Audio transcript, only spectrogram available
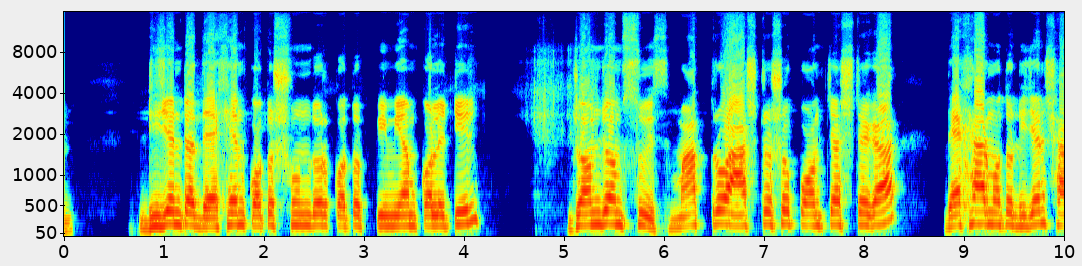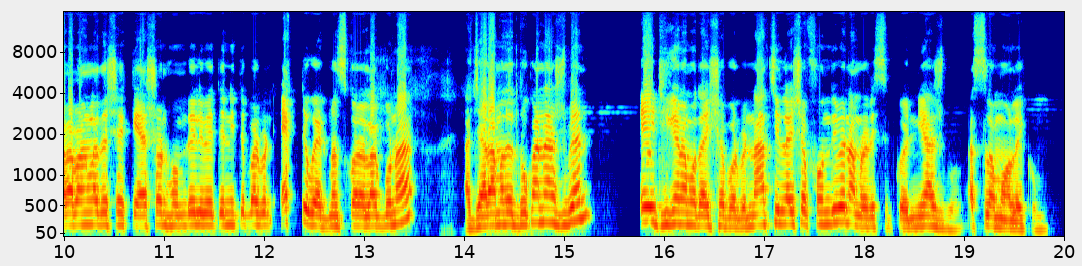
ডিজাইনটা দেখেন কত সুন্দর, কত প্রিমিয়াম কোয়ালিটির জমজম সুইচ, মাত্র আটশোশো পঞ্চাশ টাকা। দেখার মতো ডিজাইন, সারা বাংলাদেশে ক্যাশ অন হোম ডেলিভারিতে নিতে পারবেন। একটু অ্যাডভান্স করা লাগবে না। আর যারা আমাদের দোকানে আসবেন, এই ঠিকানা মতো আইসা পড়বেন। না চিনলে আইসা ফোন দিবেন, আমরা রিসিভ করে নিয়ে আসব। আসসালামু আলাইকুম।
